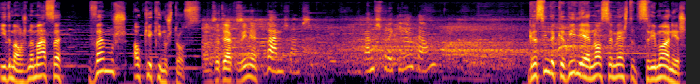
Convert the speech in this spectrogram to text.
E de mãos na massa, vamos ao que aqui nos trouxe. Vamos até à cozinha? Vamos, vamos. Vamos por aqui então. Gracinda Cadilha é a nossa mestre de cerimónias,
